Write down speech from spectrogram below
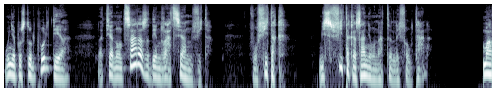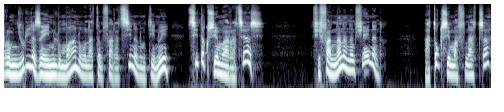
hoy ny apostoly Paoly, dia na te hanao ny tsara aza dia ny ratsy ihany no vita. Voafitaka. Misy fitaka izany ao anatin'ilay fahotana. Maro amin'ny olona izay milomano ao anatin'ny faharatsiana no miteny hoe, Tsy hitako izay maharatsy azy. Fifaninanana ny fiainana. Ataoko izay mahafinaritra ahy,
